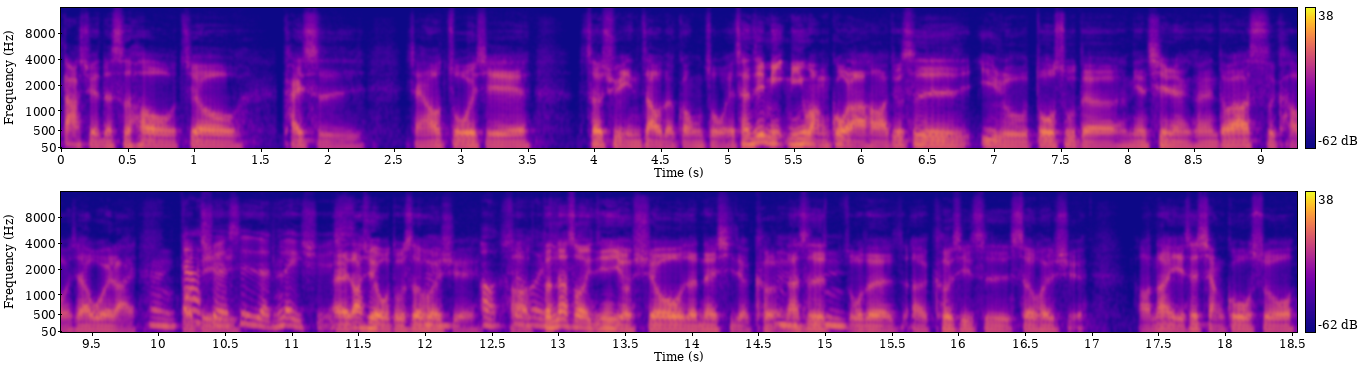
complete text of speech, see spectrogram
大学的时候就开始想要做一些社区营造的工作，也曾经迷迷惘过了哈，就是一如多数的年轻人，可能都要思考一下未来。嗯，大学是人类学，哎，大学我读社会学，哦，好，但那时候已经有修人类系的课，但是我的呃科系是社会学，好，那也是想过说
